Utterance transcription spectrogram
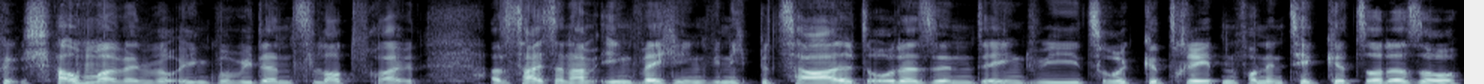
Schau mal, wenn wir irgendwo wieder ein Slot frei wird. Also das heißt, dann haben irgendwelche irgendwie nicht bezahlt oder sind irgendwie zurückgetreten von den Tickets oder so.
